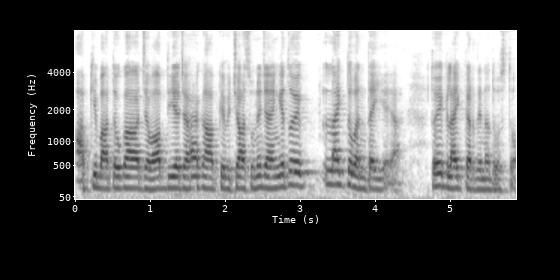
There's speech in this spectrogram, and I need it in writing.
आपकी बातों का जवाब दिया जाएगा, आपके विचार सुने जाएँगे तो एक लाइक तो बनता ही है यार। तो एक लाइक कर देना दोस्तों।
